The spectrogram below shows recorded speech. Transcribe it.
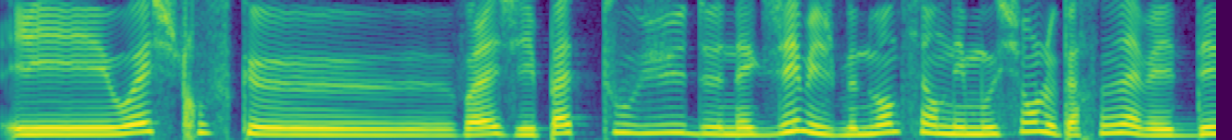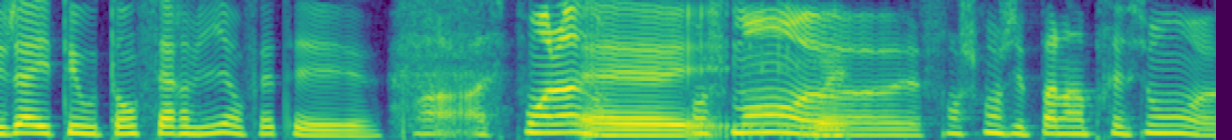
Et ouais, je trouve que, voilà, j'ai pas tout vu de Next G, mais je me demande si en émotion, le personnage avait déjà été autant servi en fait. Et Ah, à ce point-là, franchement, ouais. euh, franchement, j'ai pas l'impression. euh,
